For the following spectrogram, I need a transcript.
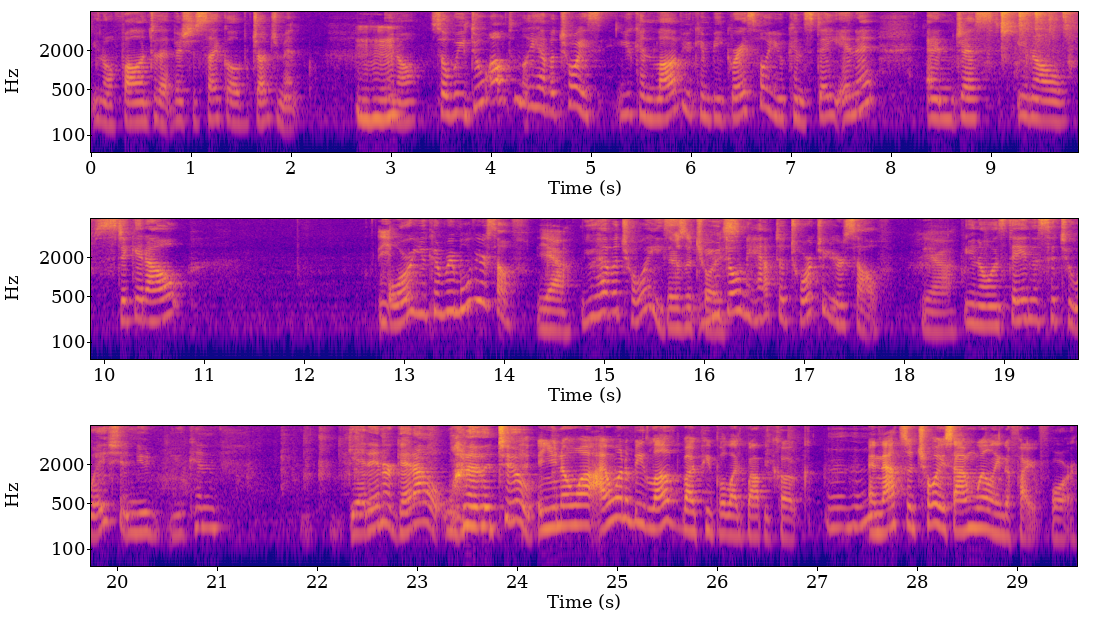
you know fall into that vicious cycle of judgment mm-hmm. you know? So we do ultimately have a choice. You can love you can be graceful you can stay in it and just you know stick it out or you can remove yourself. Yeah. you have a choice. There's a choice. you don't have to torture yourself Yeah. you know and stay in the situation. You you can get in or get out one of the two And you know what? I want to be loved by people like Bobby Cooke. Mm-hmm. And that's a choice I'm willing to fight for.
